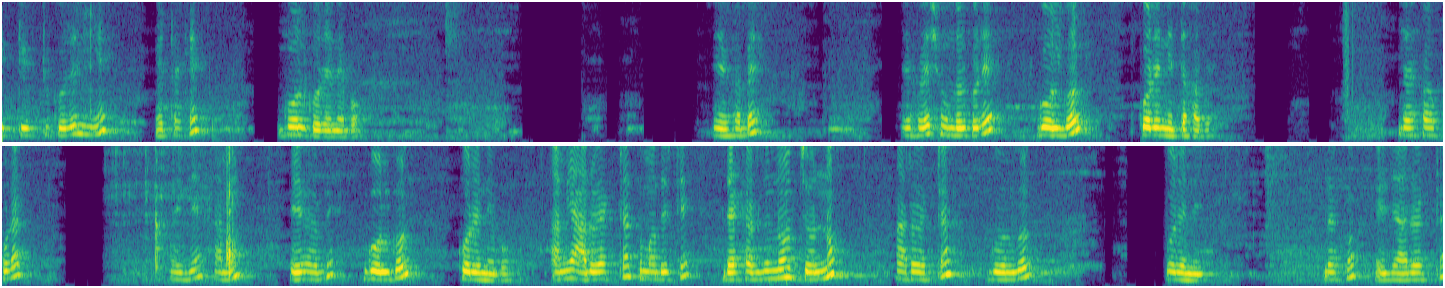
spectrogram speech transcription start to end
একটু একটু করে নিয়ে এটাকে গোল করে নেব। এভাবে এভাবে সুন্দর করে গোল গোল করে নিতে হবে। দেখো আপুরা, এই যে আমি এভাবে গোল গোল করে নেব। আমি আরও একটা তোমাদেরকে দেখার জন্য জন্য আরও একটা গোল গোল করে নিই। দেখো, এই যে আরও একটা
